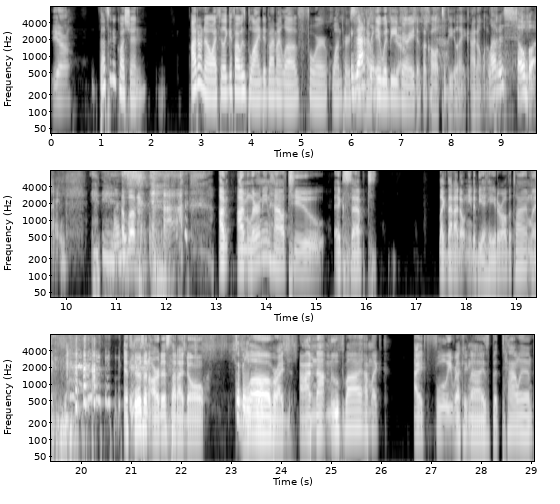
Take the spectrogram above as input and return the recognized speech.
Yeah. That's a good question. I don't know. I feel like if I was blinded by my love for one person, Exactly. I, it would be Yeah. very difficult to be like, I don't love, Love this. is so blind. It is. I is love so I'm I'm learning how to accept like that I don't need to be a hater all the time. Like if there's an artist that I don't Debatable. love or I I'm not moved by, I'm like I fully recognize the talent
